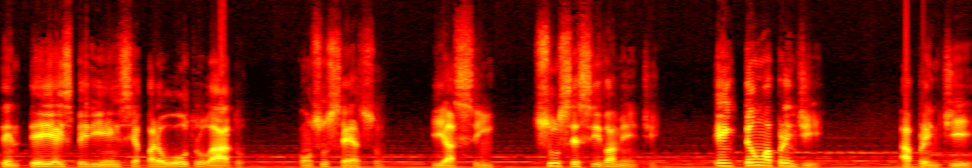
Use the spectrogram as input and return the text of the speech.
Tentei a experiência para o outro lado, com sucesso, e assim sucessivamente. Então aprendi. Aprendi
